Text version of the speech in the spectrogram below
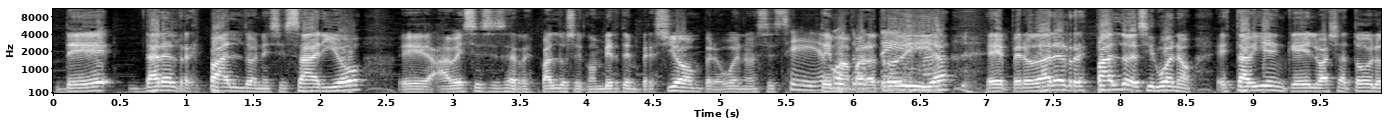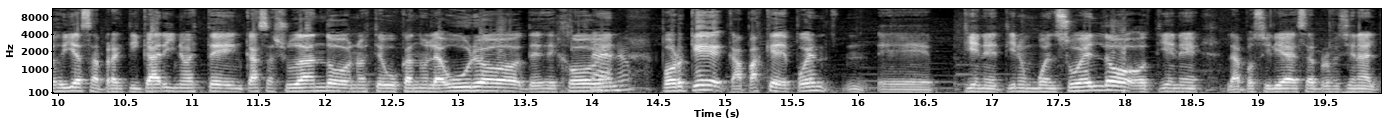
de dar el respaldo necesario. Eh, a veces ese respaldo se convierte en presión, pero bueno, ese es Sí, tema otro para otro tema. día. Eh, pero dar el respaldo, decir, bueno, está bien que él vaya todos los días a practicar y no esté en casa ayudando o no esté buscando un laburo desde joven, Claro. porque capaz que después eh, tiene, tiene un buen sueldo o tiene la posibilidad de ser profesional.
